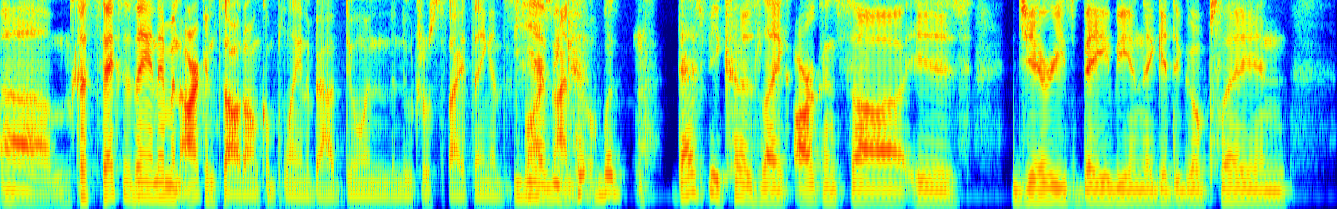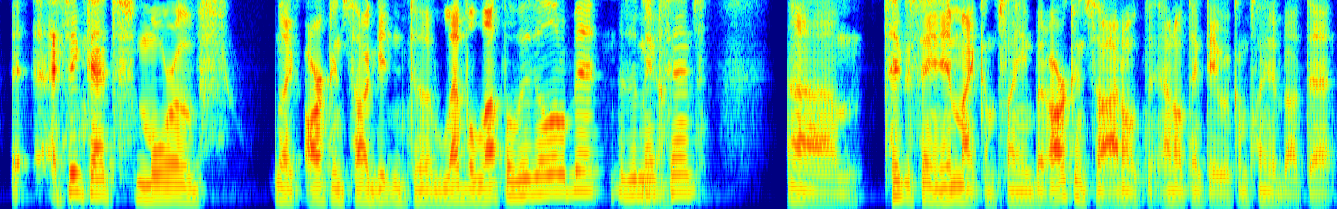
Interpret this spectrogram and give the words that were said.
Um, Because Texas A&M and Arkansas don't complain about doing the neutral site thing. As far yeah, as I know, but that's because like Arkansas is Jerry's baby, and they get to go play. And I think that's more of like Arkansas getting to level up a little, a little bit. Does it make Yeah. sense? Um, Texas A&M might complain, but Arkansas, I don't think I don't think they would complain about that.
